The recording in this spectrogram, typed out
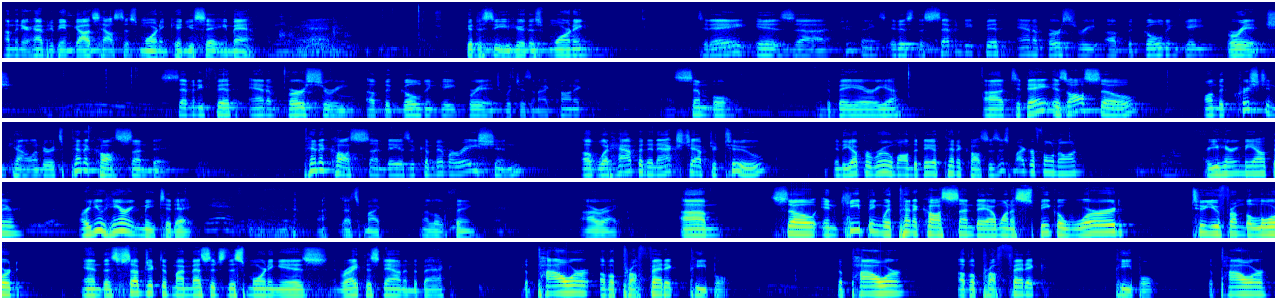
How many are happy to be in God's house this morning? Can you say amen? amen. Good to see you here this morning. Today is uh, two things. It is the 75th anniversary of the Golden Gate Bridge. 75th anniversary of the Golden Gate Bridge, which is an iconic uh, symbol in the Bay Area. Uh, today is also on the Christian calendar, it's Pentecost Sunday. Pentecost Sunday is a commemoration of what happened in Acts chapter 2 in the upper room on the day of Pentecost. Is this microphone on? Are you hearing me out there? Are you hearing me today? Yes. That's my, my little thing. All right. Um, so, in keeping with Pentecost Sunday, I want to speak a word to you from the Lord. And the subject of my message this morning is, and write this down in the back, the power of a prophetic people. The power of a prophetic people. The power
